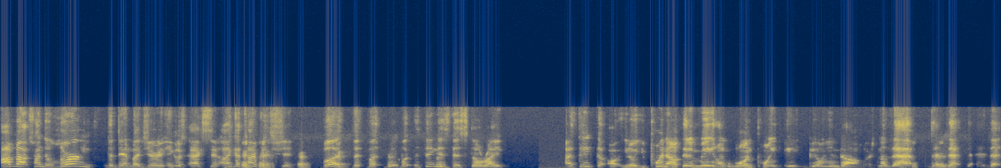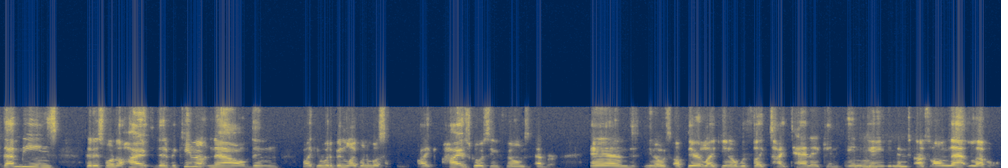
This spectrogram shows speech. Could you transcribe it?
i'm not trying to learn the damn nigerian english accent i ain't got time for that shit but the, but but the thing is this though, right? I think that uh, you know you point out that it made like 1.8 billion dollars. Now that that, that that that means that it's one of the high that if it came out now, then like it would have been like one of the most like highest grossing films ever. And you know it's up there like you know with like Titanic and Endgame and it's on that level.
